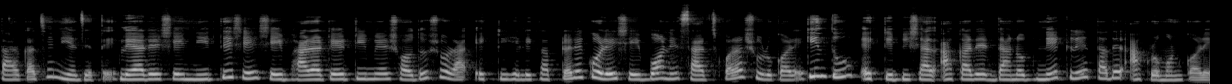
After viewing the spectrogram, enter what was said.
তার কাছে নিয়ে যেতে। ক্লেয়ারের সেই নির্দেশে সেই ভাড়াটের টিমের সদস্যরা একটি হেলিকপ্টারে করে সেই বনে সার্চ করা শুরু করে। কিন্তু একটি বিশাল আকারের দানব নেকড়ে তাদের আক্রমণ করে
